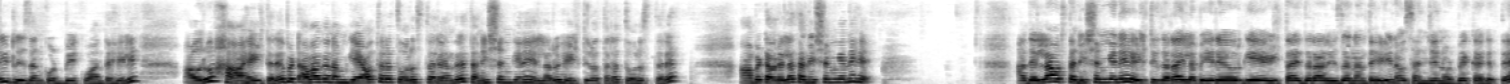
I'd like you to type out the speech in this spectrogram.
ವ್ಯಾಲಿಡ್ ರೀಸನ್ ಕೊಡಬೇಕು ಅಂತ ಹೇಳಿ ಅವರು ಹೇಳ್ತಾರೆ. ಬಟ್ ಆವಾಗ ನಮಗೆ ಯಾವ ಥರ ತೋರಿಸ್ತಾರೆ ಅಂದರೆ ತನಿಷನ್ಗೆ ಎಲ್ಲರೂ ಹೇಳ್ತಿರೋ ಥರ ತೋರಿಸ್ತಾರೆ. ಬಟ್ ಅವರೆಲ್ಲ ತನಿಷನ್ಗೆ ಅದೆಲ್ಲ ಅವ್ರು ತನಿಷನ್ಗೆ ಹೇಳ್ತಿದ್ದಾರಾ ಇಲ್ಲ ಬೇರೆಯವ್ರಿಗೆ ಹೇಳ್ತಾ ಇದ್ದಾರಾ ರೀಸನ್ ಅಂತ ಹೇಳಿ ನಾವು ಸಂಜೆ ನೋಡಬೇಕಾಗತ್ತೆ.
